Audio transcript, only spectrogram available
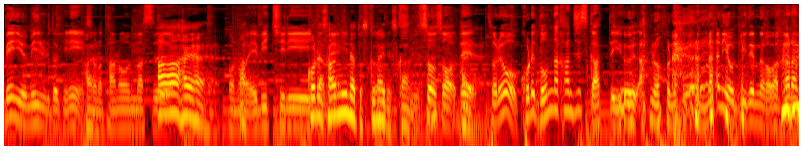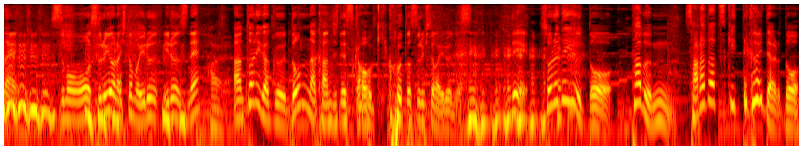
メニュー見るときに、はいその頼みます。ああ、はいはいはい。このエビチリ。これ3人だと少ないですか？そうそう。で、それを、これどんな感じですかっていう、あの、何を聞いてるのかわからない質問をするような人もいる、いるんですね。はいあの、とにかく、どんな感じですかを聞こうとする人がいるんです。で、それで言うと、多分、サラダ付きって書いてあると、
